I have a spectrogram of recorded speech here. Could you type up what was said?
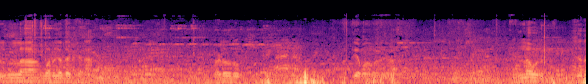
ಎಲ್ಲ ವರ್ಗದ ಜನ. ಬಡವರು, ಮಧ್ಯಮ ವರ್ಗ. ಎಲ್ಲ ವರ್ಗ ಜನ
